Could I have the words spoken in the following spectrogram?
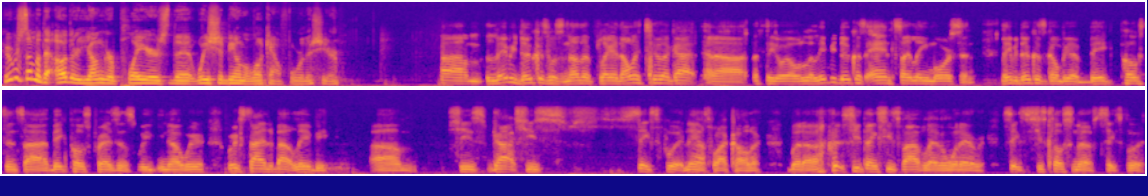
Who are some of the other younger players that we should be on the lookout for this year? Um, Libby Dukas was another player. The only two I got, uh, let's see, well, Libby Dukas and Celine Morrison. Libby Dukas is going to be a big post inside, big post presence. We, you know, we're we're excited about Libby. Um, she's, God, she's six foot now. That's what I call her. But uh, she thinks she's five eleven, whatever. Six. She's close enough, six foot.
